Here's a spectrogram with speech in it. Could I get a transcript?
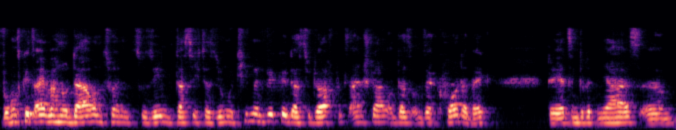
Für uns geht es einfach nur darum zu, zu sehen, dass sich das junge Team entwickelt, dass die Draftpicks einschlagen und dass unser Quarterback, der jetzt im dritten Jahr ist, ähm,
